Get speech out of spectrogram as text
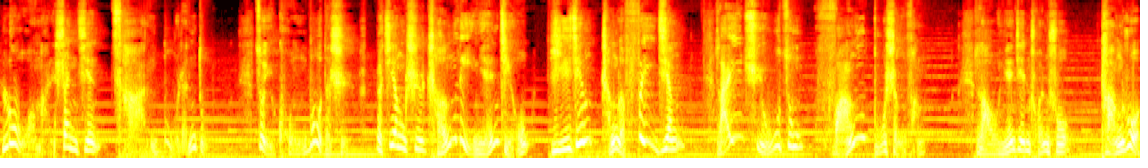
落满山间，惨不忍睹。最恐怖的是，这僵尸成立年久，已经成了飞僵，来去无踪，防不胜防。老年间传说。倘若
